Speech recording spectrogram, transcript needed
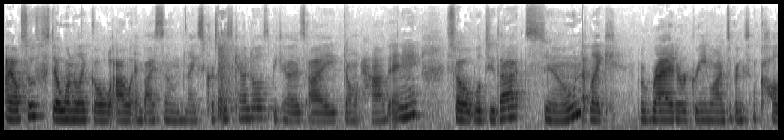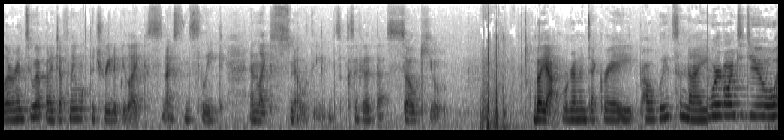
I also still want to like go out and buy some nice Christmas candles because I don't have any. So we'll do that soon. Like red or green one to bring some color into it. But I definitely want the tree to be like nice and sleek and like snow themed because I feel like that's so cute. But yeah, we're gonna decorate probably tonight. We're going to do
